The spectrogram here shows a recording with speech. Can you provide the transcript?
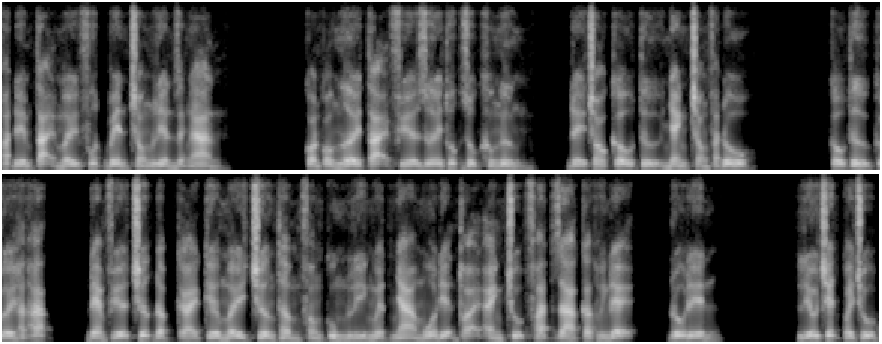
phát đếm tại mấy phút bên trong liền rách ngàn. Còn có người tại phía dưới thúc giục không ngừng, để cho cậu tử nhanh chóng phát đồ. Cậu tử cười hắc hắc, đem phía trước đập cái kia mấy trương thẩm phong cùng lý nguyệt nha mua điện thoại ảnh chụp phát ra các huynh đệ, đồ đến. Liều chết quay chụp,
